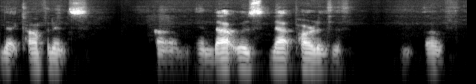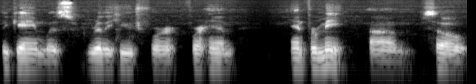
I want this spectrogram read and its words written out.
that confidence um, and that was that part of the of the game was really huge for for him and for me. Um, so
